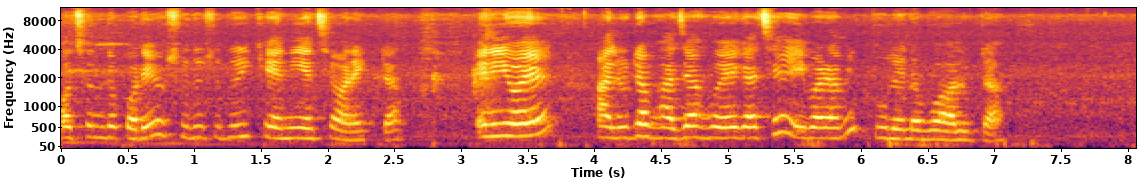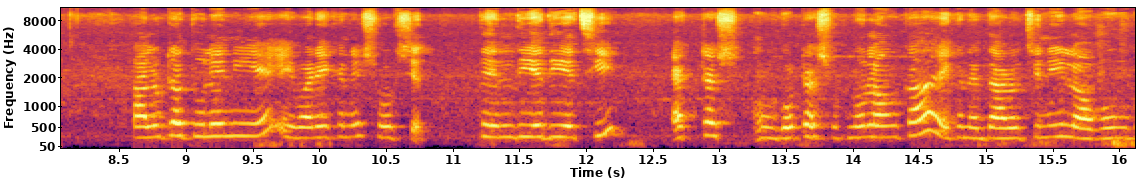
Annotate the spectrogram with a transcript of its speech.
পছন্দ করে শুধু শুধুই খেয়ে নিয়েছে অনেকটা। এনিওয়ে আলুটা ভাজা হয়ে গেছে, এবার আমি তুলে নেব আলুটা। আলুটা তুলে নিয়ে এবার এখানে সর্ষের তেল দিয়ে দিয়েছি। একটা গোটা শুকনো লঙ্কা, এখানে দারুচিনি, লবঙ্গ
